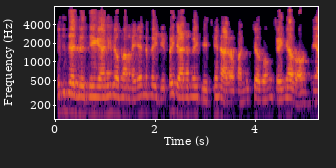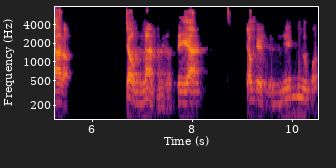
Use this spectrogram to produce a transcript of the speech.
ပြတိပြည့်ဒီကံဤတော့မှငရဲနမိတ်တွေပိဋ္ဌာနမိတ်တွေထင်တာတော့မှလူကြောက်ပေါင်းဂိမ်းကြပါအောင်များတော့ကြောက်လန့်ပြီးတော့တေရကြောက်တဲ့သူလေးမျိုးပေါ့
